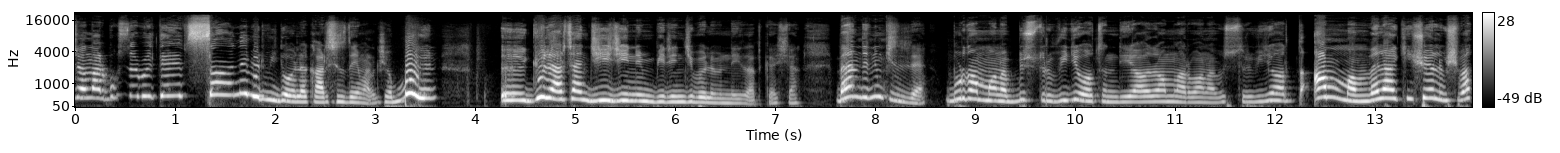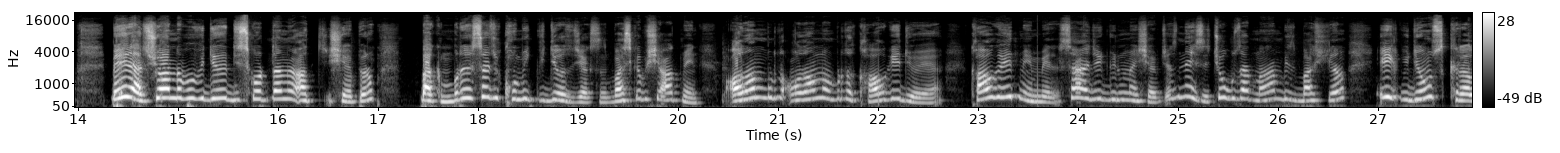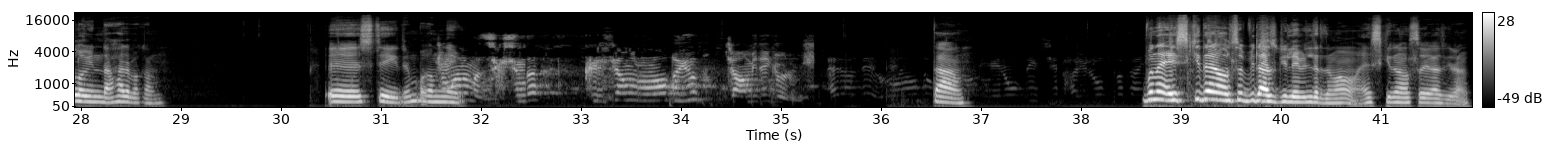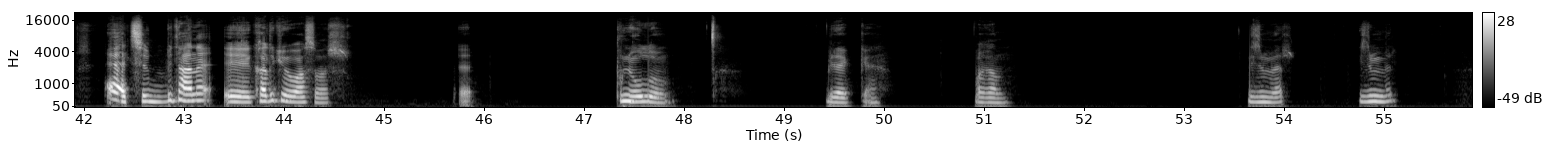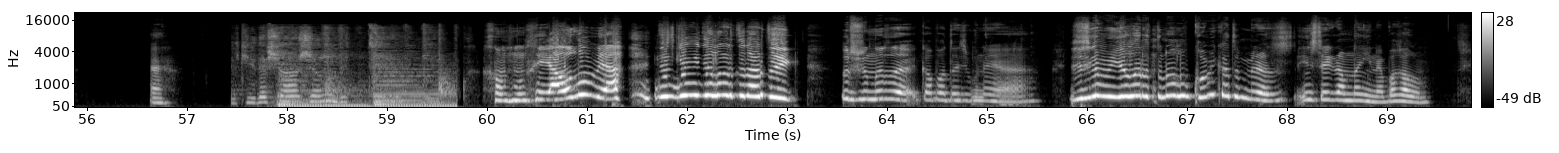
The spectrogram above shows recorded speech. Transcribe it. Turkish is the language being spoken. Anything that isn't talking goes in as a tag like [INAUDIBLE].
canlar sizlerle birlikte efsane bir video ile karşınızdayım arkadaşlar. Bugün e, Gülersen GG'nin birinci bölümündeyiz arkadaşlar. Ben dedim ki size buradan bana bir sürü video atın diye adamlar bana bir sürü video attı. Aman ve lakin şöyle bir şey var. Beyler şu anda bu videoyu Discord'dan at, şey yapıyorum. Bakın buraya sadece komik video atacaksınız. Başka bir şey atmayın. Adam burada adamlar burada kavga ediyor ya. Kavga etmeyin beyler. Sadece gülme iş yapacağız. Neyse çok uzatmadan biz başlayalım. İlk videomuz Kral Oyunda. Hadi bakalım. Ee, siteye gidelim. Bakalım ne. Forma çıkışında Cristiano Ronaldo'yu camide görmüş. Tamam. Buna eskiden olsa biraz gülebilirdim ama eskiden olsa biraz gülerim. Evet şimdi bir tane e, Kadıköy Ovası var. E, bu ne oğlum? Bir dakika. Bakalım. İzin ver. İzin ver. Heh. Belki de şarjın bitti ya oğlum ya. Düzgün videolar atın artık. Dur şunları da kapat acı bu ne ya. Düzgün videolar atın oğlum komik atın biraz. Instagram'dan yine bakalım.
